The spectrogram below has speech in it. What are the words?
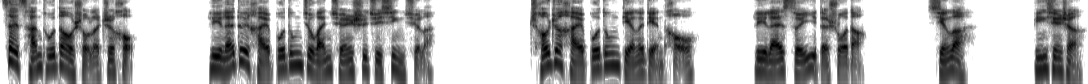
在残图到手了之后，李来对海波东就完全失去兴趣了。朝着海波东点了点头，李来随意的说道：“行了，冰先生。”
